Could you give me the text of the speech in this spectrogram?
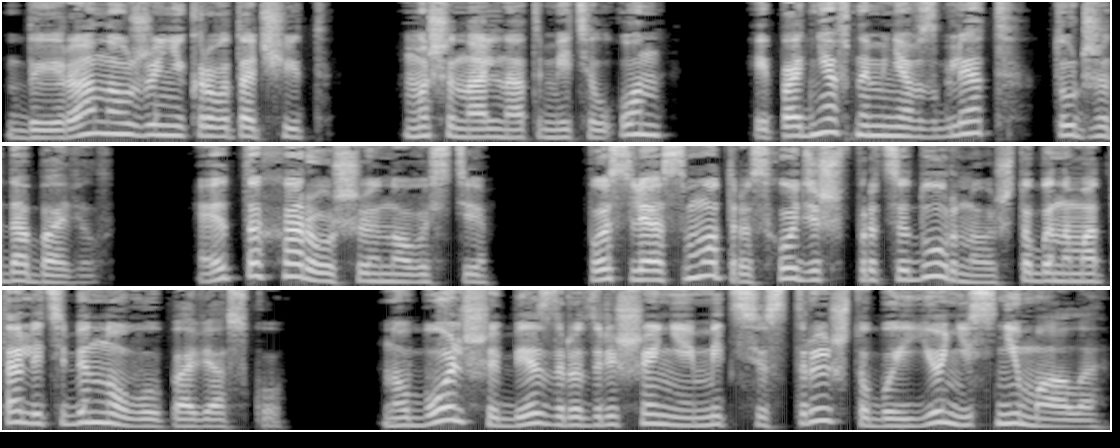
да и рана уже не кровоточит», — машинально отметил он и, подняв на меня взгляд, тут же добавил. «Это хорошие новости. После осмотра сходишь в процедурную, чтобы намотали тебе новую повязку. Но больше без разрешения медсестры, чтобы ее не снимала.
